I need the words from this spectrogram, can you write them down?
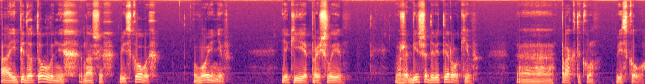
а й підготовлених наших військових воїнів, які пройшли вже більше 9 років е, практику військову.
